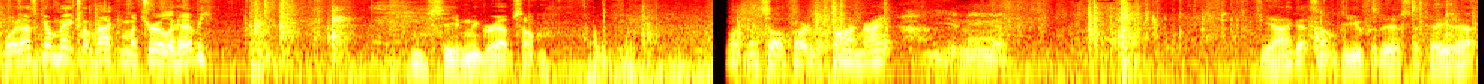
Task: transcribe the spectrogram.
boy, that's gonna make my back of my trailer heavy. Let me see, let me grab something. Well, that's all part of the fun, right? Yeah, man. Yeah, I got something for you for this, I tell you that.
